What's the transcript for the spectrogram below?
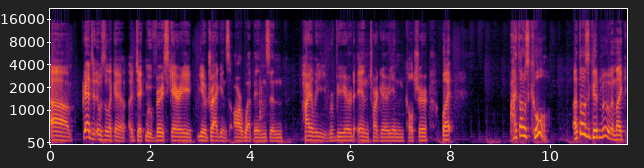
Um, granted, it was like a, a dick move, very scary. You know, dragons are weapons and highly revered in Targaryen culture, but I thought it was cool. I thought it was a good move, and like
